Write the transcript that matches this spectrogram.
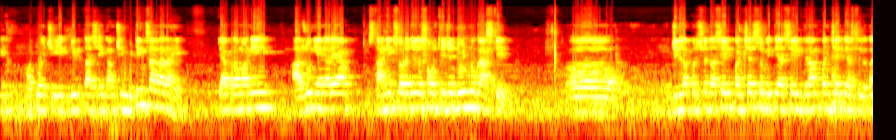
एक महत्वाची एक दीड तास एक आमची मिटिंग चालणार आहे. त्याप्रमाणे अजून येणाऱ्या स्थानिक स्वराज्य संस्थेच्या निवडणुका असतील जिल्हा परिषद असेल पंचायत समिती असेल ग्रामपंचायती असतील आता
